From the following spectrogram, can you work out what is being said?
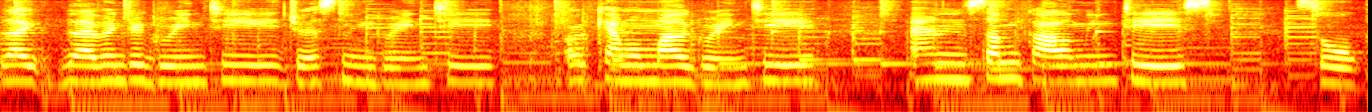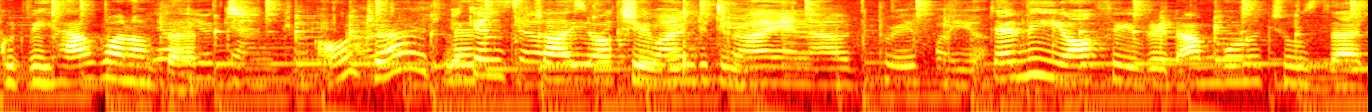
like lavender green tea, jasmine green tea, or chamomile green tea, and some calming teas. So could we have one of Yeah, that? You can try. All right, You let's can tell try us your which you want to tea. try, and I'll pray for you. Tell me your favorite. I'm going to choose that.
